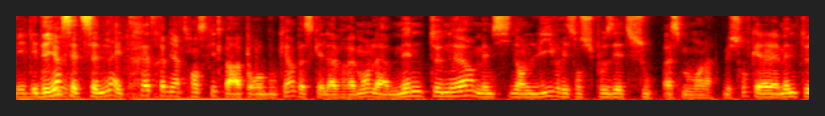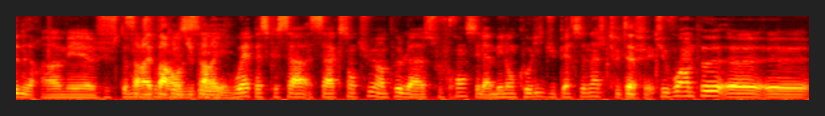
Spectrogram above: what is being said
Mais Et d'ailleurs, cette scène-là est très très bien transcrite par rapport au bouquin parce qu'elle a vraiment la même teneur, même si dans le livre ils sont supposés être sous à ce moment-là. Mais je trouve qu'elle a la même teneur. Ah mais euh, justement, Ça aurait je pas rendu pareil. Ouais, parce que ça, ça accentue un peu la souffrance et la mélancolie du personnage. Tout à fait. Tu vois un peu euh, euh,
